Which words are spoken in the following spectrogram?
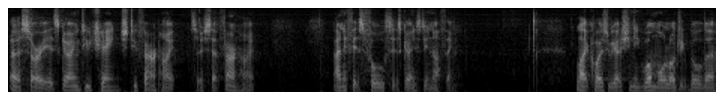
uh, sorry it's going to change to Fahrenheit so set Fahrenheit. And if it's false it's going to do nothing. Likewise we actually need one more logic builder.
